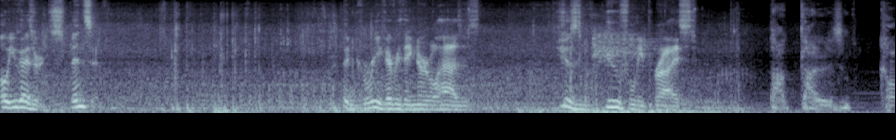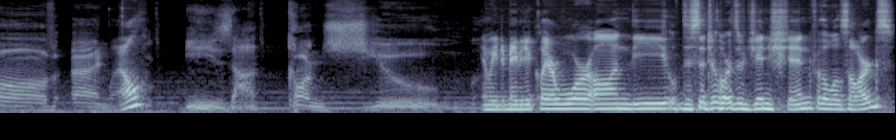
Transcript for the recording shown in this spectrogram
Oh, you guys are expensive. Good grief, everything Nurgle has is just goofily priced. The girls carve and Well, is a consume. and we maybe declare war on the Dissenter Lords of Jinshen for the Lazargs.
